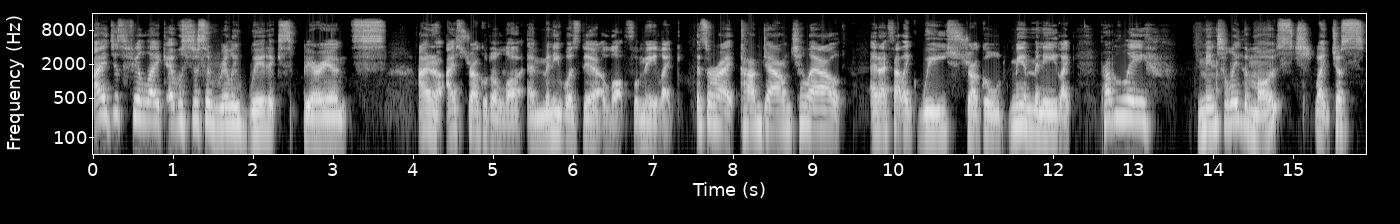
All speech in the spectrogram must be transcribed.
I just feel like it was just a really weird experience. I don't know. I struggled a lot, and Minnie was there a lot for me. Like, it's all right, calm down, chill out. And I felt like we struggled, me and Minnie, like, probably mentally the most. Like, just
